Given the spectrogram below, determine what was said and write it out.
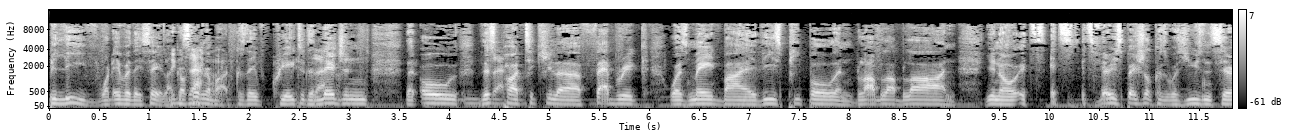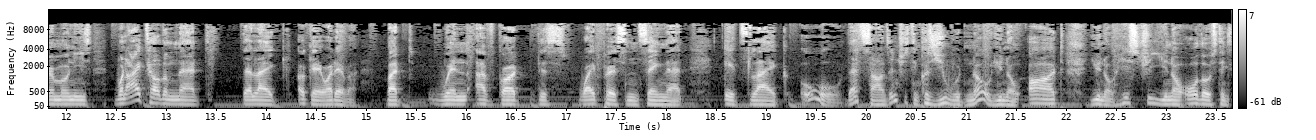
believe whatever they say, like I was talking about, because they've created a legend that oh, this Exactly. particular fabric was made by these people and blah blah blah, and you know it's it's it's very special because it was used in ceremonies. When I tell them that, they're like, okay, whatever. But when I've got this white person saying that, it's like, oh, that sounds interesting because you would know, you know, art, you know, history, you know, all those things.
